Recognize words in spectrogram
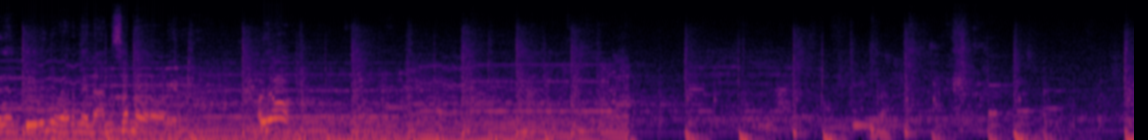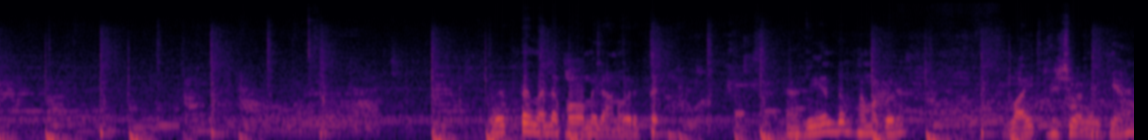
ഞാൻ തിരിഞ്ഞു വരുന്നില്ല അനുസരണ കുറവറിയുന്നു അയ്യോ ഒരുത്തൻ നല്ല ഫോമിലാണ് ഒരുത്തൻ വീണ്ടും നമുക്കൊരു വൈറ്റ് ഫിഷ് വന്നിരിക്കുകയാണ്.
